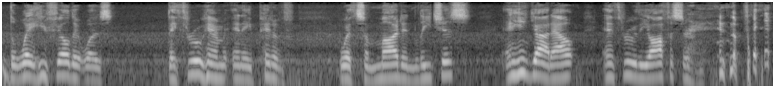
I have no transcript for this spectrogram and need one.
The way he failed it was they threw him in a pit of with some mud and leeches and he got out and threw the officer in the pit.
